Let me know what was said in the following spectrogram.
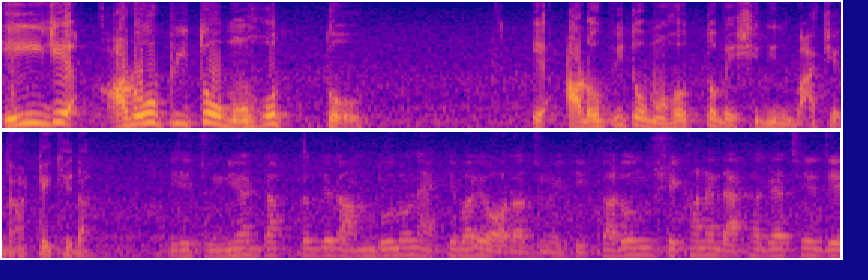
এই যে আরোপিত মহত্ব এই আরোপিত মহত্ব বেশি দিন বাঁচে না টেকে না। এই যে জুনিয়র ডাক্তারদের আন্দোলন একেবারে অরাজনৈতিক কারণ সেখানে দেখা গেছে যে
